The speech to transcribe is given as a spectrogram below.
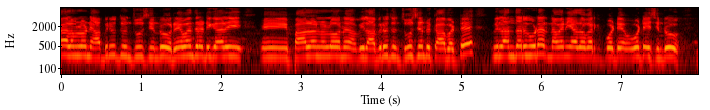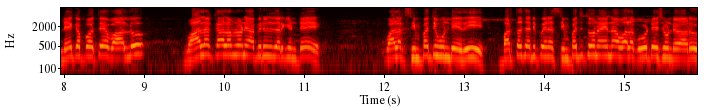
కాలంలోని అభివృద్ధిని చూసిండ్రు. రేవంత్ రెడ్డి గారి ఈ, పాలనలో వీళ్ళ అభివృద్ధిని చూసిండ్రు కాబట్టే వీళ్ళందరూ కూడా నవీన్ యాదవ్ గారికి పోటీ ఓటేసిండ్రు. లేకపోతే వాళ్ళు వాళ్ళ కాలంలోనే అభివృద్ధి జరిగింటే వాళ్ళకి సింపతి ఉండేది. భర్త చనిపోయిన సింపతితోనైనా వాళ్ళకి ఓటేసి ఉండేవారు.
